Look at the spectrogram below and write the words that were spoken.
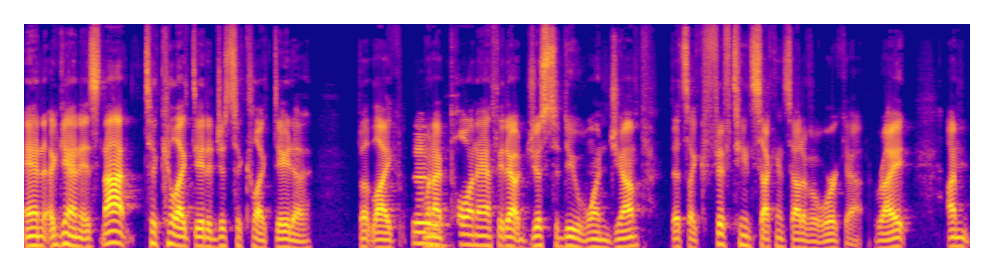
And again, it's not to collect data just to collect data, but like when I mm, pull an athlete out just to do one jump, that's like 15 seconds out of a workout, right? I'm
